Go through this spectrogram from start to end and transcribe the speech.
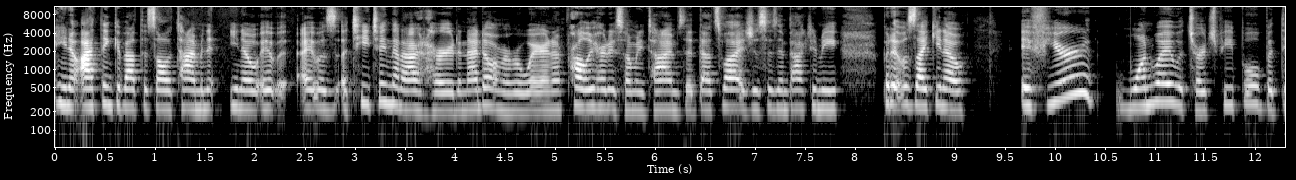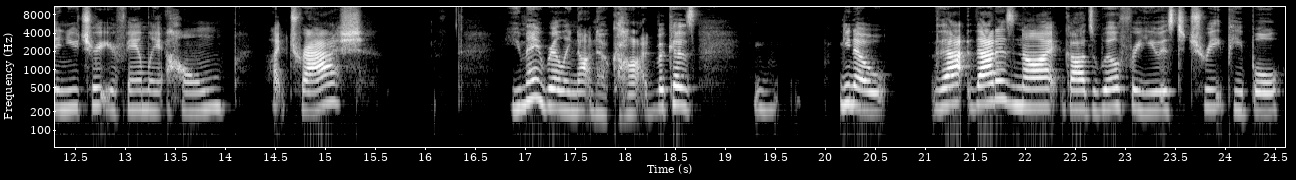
you know, I think about this all the time and it, you know, it it was a teaching that I had heard and I don't remember where and I've probably heard it so many times that that's why it just has impacted me, but it was like, you know, if you're one way with church people, but then you treat your family at home like trash, you may really not know God because you know that that is not God's will for you is to treat people,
